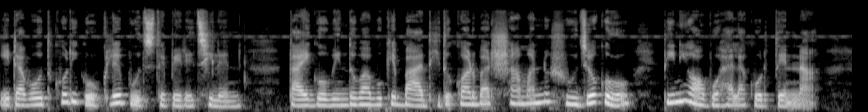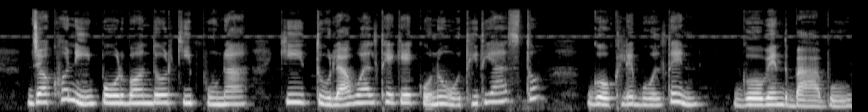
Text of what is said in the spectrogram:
এটা বোধ করি গোখলে বুঝতে পেরেছিলেন। তাই গোবিন্দবাবুকে বাধিত করবার সামান্য সুযোগও তিনি অবহেলা করতেন না। যখনই পোরবন্দর কি পুনা, কি তুলাওয়াল থেকে কোনো অতিথি আসতো, গোখলে বলতেন গোবিন্দ বাবু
